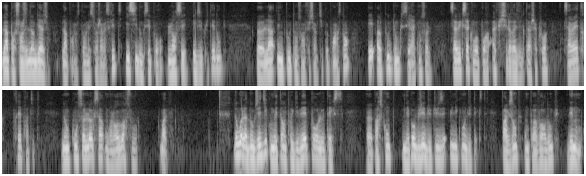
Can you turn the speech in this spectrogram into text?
Là, pour changer de langage, là pour l'instant on est sur JavaScript. Ici, donc c'est pour lancer, exécuter donc. Euh, là, input, on s'en fiche un petit peu pour l'instant. Et output, donc, c'est la console. C'est avec ça qu'on va pouvoir afficher le résultat à chaque fois. Ça va être très pratique. Donc, console log, ça, on va le revoir souvent. Bref. Donc voilà, donc j'ai dit qu'on mettait entre guillemets pour le texte. Euh, parce qu'on n'est pas obligé d'utiliser uniquement du texte. Par exemple, on peut avoir donc des nombres.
